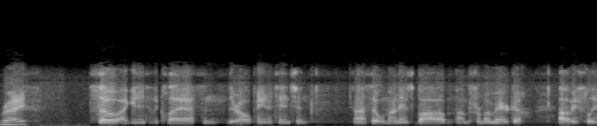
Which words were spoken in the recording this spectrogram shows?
right. So I get into the class and they're all paying attention. I said, "Well, my name's Bob. I'm from America, obviously,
